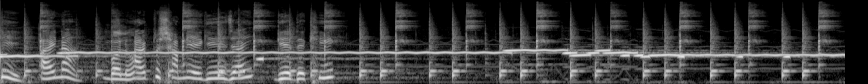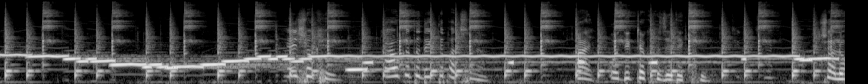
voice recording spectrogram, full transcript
কি? আয় না, বলো। আর একটু সামনে এগিয়ে যাই, গিয়ে দেখি। এই সখী কাউকে তো দেখতে পাচ্ছি না। আয়, ওই দিকটা খুঁজে দেখি। চলো।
